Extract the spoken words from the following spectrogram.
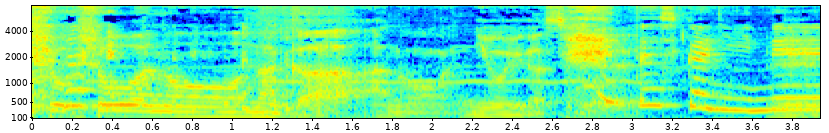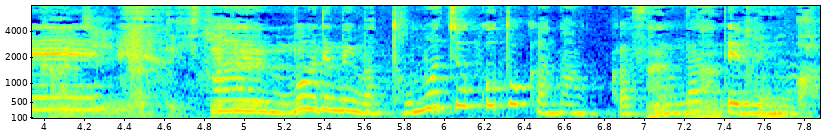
昭昭和のなんかあの匂いがする確かにえー感じにねなってきてる、はい。もうでも今友チョコとかなんかそうなってるあ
